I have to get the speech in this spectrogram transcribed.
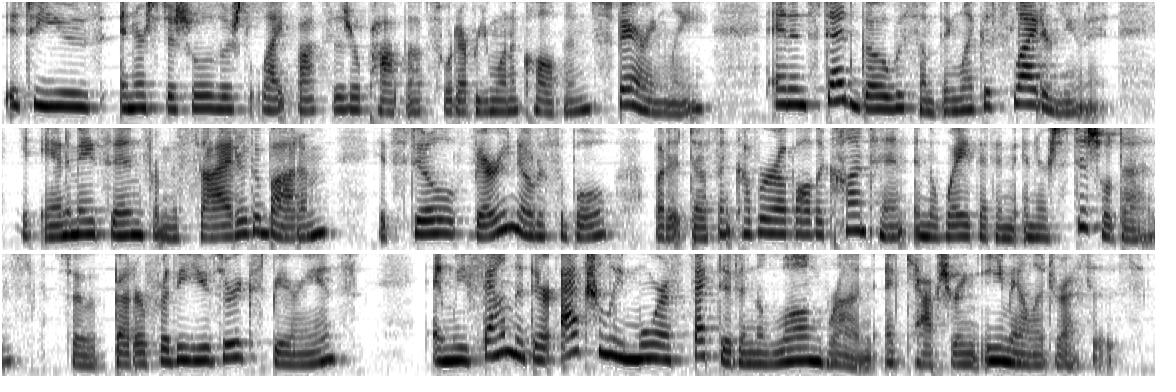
is to use interstitials or lightboxes or pop ups, whatever you want to call them, sparingly, and instead go with something like a slider unit. It animates in from the side or the bottom. It's still very noticeable, but it doesn't cover up all the content in the way that an interstitial does, so better for the user experience. And we found that they're actually more effective in the long run at capturing email addresses.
